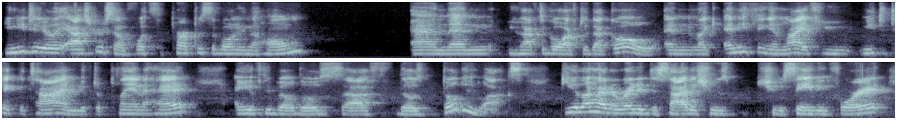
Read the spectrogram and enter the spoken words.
you need to really ask yourself, what's the purpose of owning the home? And then you have to go after that goal. And like anything in life you need to take the time. You have to plan ahead and you have to build those uh, those building blocks. Gila had already decided she was she was saving for it.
